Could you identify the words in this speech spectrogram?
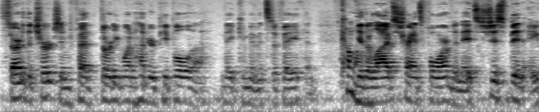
started the church, and we've had 3,100 people uh, make commitments to faith and get their lives transformed, and it's just been a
